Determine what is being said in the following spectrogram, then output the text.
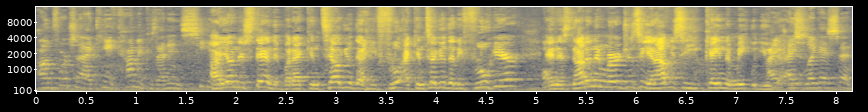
I, unfortunately, I can't comment because I didn't see it. I understand it, but I can tell you that he flew. I can tell you that he flew here, and it's not an emergency. And obviously, he came to meet with you I, I, guys. like I said,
